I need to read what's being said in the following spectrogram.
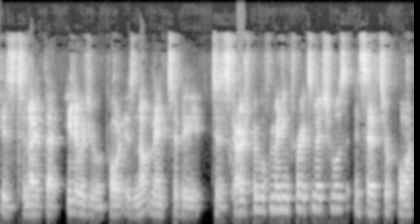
is to note that With report is not meant to be to discourage people from eating fruits and vegetables. Instead, its report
